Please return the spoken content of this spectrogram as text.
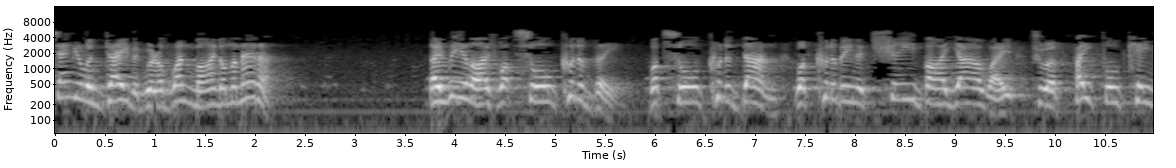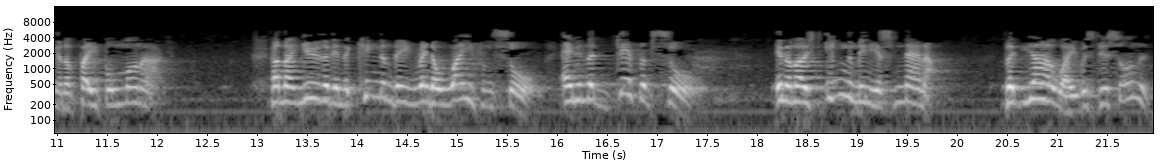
Samuel and David were of one mind on the matter. They realised what Saul could have been, what Saul could have done, what could have been achieved by Yahweh through a faithful king and a faithful monarch. And they knew that in the kingdom being rent away from Saul, and in the death of Saul, in the most ignominious manner, that Yahweh was dishonoured.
